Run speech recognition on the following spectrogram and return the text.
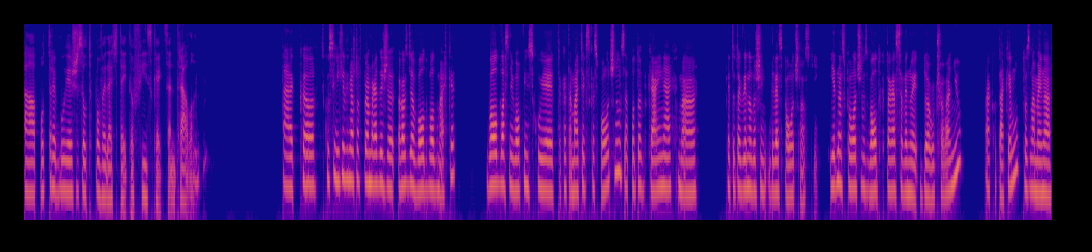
a potrebuješ zodpovedať tejto fínskej centrále? Mhm. Tak uh, skúsim možno v prvom rade, že rozdiel Volt Volt Market. Volt vlastne vo Fínsku je taká tá materská spoločnosť a potom v krajinách má ja to tak zjednoduším, dve spoločnosti. Jedna spoločnosť Volt, ktorá sa venuje doručovaniu ako takému, to znamená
